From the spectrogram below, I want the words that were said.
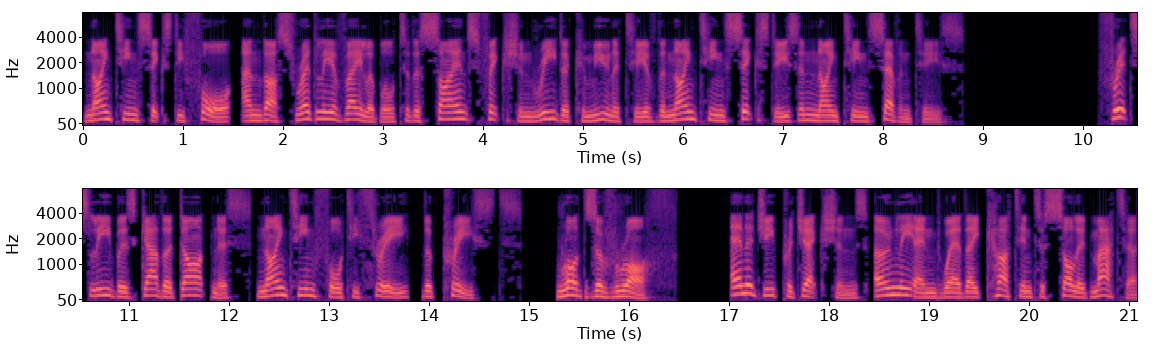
1964, and thus readily available to the science fiction reader community of the 1960s and 1970s. Fritz Leiber's Gather Darkness 1943, The Priests' Rods of Wrath Energy projections only end where they cut into solid matter,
